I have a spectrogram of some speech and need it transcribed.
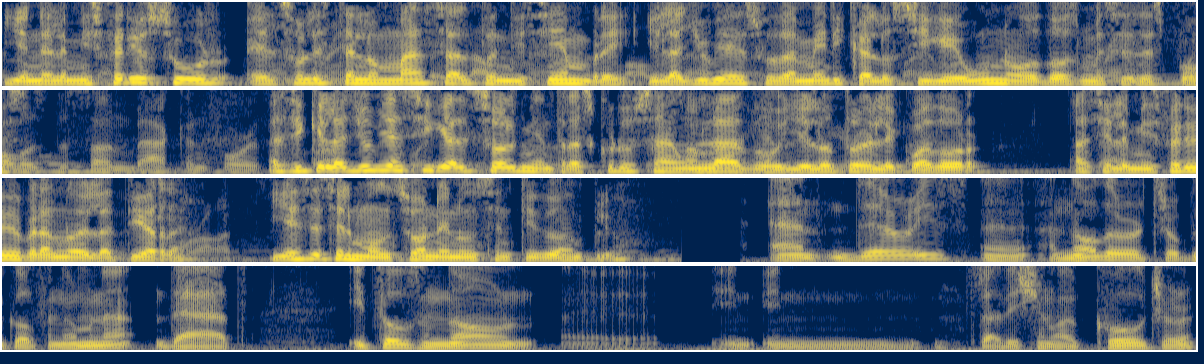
Y en el hemisferio sur, el sol está en lo más alto en diciembre y la lluvia de Sudamérica lo sigue uno o dos meses después. Así que la lluvia sigue al sol mientras cruza un lado y el otro del Ecuador hacia el hemisferio de verano de la Tierra. Y ese es el monzón en un sentido amplio. And there is uh, another tropical phenomena that it's also known uh, in, traditional culture,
